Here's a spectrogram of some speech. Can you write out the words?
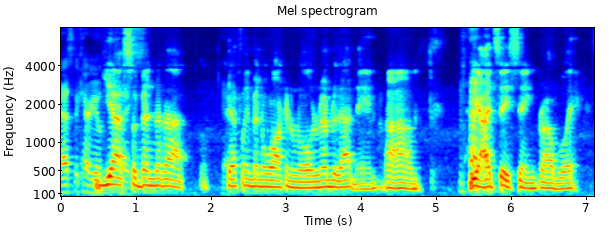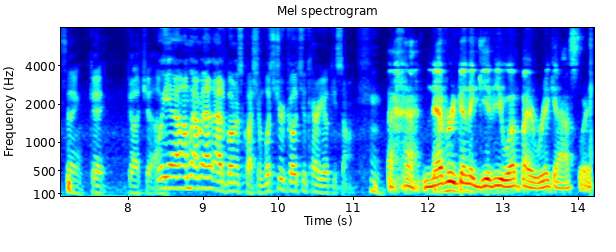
That's the karaoke. yes, place. I've been to that. Definitely been to Wok and Roll. Remember that name? Um, yeah, I'd say sing probably. Sing. Okay, gotcha. Well, yeah, I'm, I'm gonna add a bonus question. What's your go-to karaoke song? Never gonna give you up by Rick Astley.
